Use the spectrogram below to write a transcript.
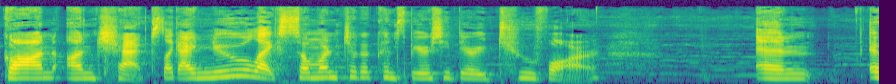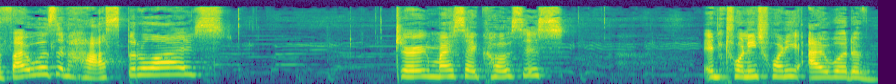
gone unchecked. Like I knew like someone took a conspiracy theory too far. And if I wasn't hospitalized during my psychosis in 2020, I would have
